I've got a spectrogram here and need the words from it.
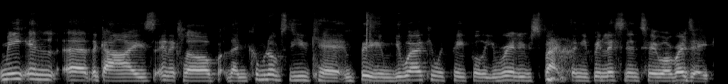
meeting uh, the guys in a club, then coming over to the UK, and boom, you're working with people that you really respect and you've been listening to already.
